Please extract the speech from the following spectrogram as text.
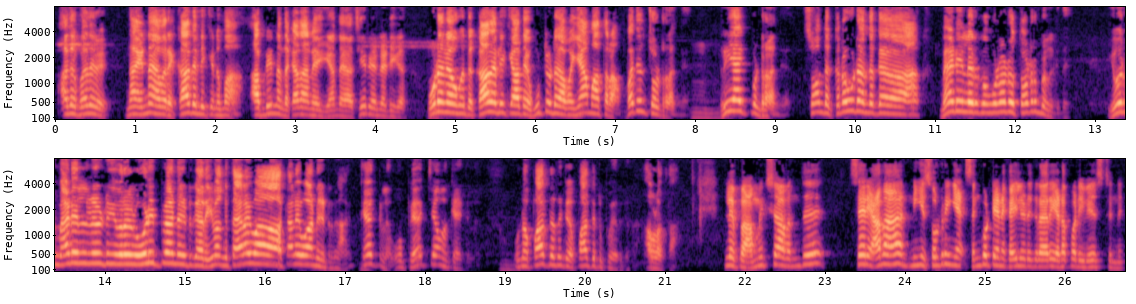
அது பதில் நான் என்ன அவரை காதலிக்கணுமா? அப்படின்னு அந்த கதாநாயகி அந்த சீரியல் நடிகர் உடனே அவங்க இந்த காதலிக்காத விட்டுடு அவன் ஏமாத்துறான். பதில் சொல்றாங்க. ரியாக்ட் பண்றாங்க. ஸோ அந்த க்ரௌடு அந்த க- மேடையில் இருக்கவங்களோட தொடர்பு இருக்குது. இவர் மேடையில் நின்னுட்டு இவர்கள் ஒழிப்பேன்னு இருக்காரு. இவங்க தலைவா தலைவான்னு இருக்காங்க. கேட்கல. உன் பேச்சு அவன் கேட்கல. உன்னை பார்த்ததுக்கு பார்த்துட்டு போயிருக்கிறான் அவ்வளோதான் இல்லை இப்போ அமித்ஷா வந்து சரி அதான் நீங்கள் சொல்கிறீங்க செங்கோட்டையனை கையில் எடுக்கிறாரு எடப்பாடி வேஸ்ட்டுன்னு.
